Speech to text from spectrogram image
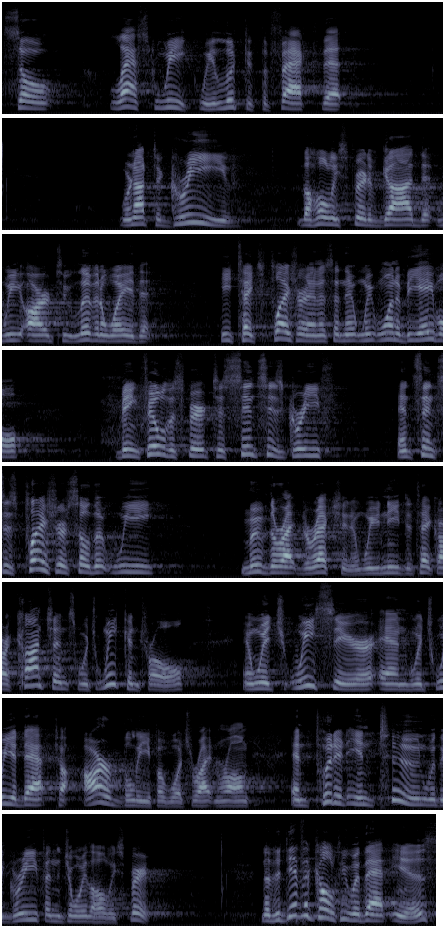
So, last week we looked at the fact that we're not to grieve the Holy Spirit of God, that we are to live in a way that He takes pleasure in us, and that we want to be able, being filled with the Spirit, to sense His grief and sense His pleasure so that we move the right direction. And we need to take our conscience, which we control, and which we sear, and which we adapt to our belief of what's right and wrong, and put it in tune with the grief and the joy of the Holy Spirit. Now, the difficulty with that is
